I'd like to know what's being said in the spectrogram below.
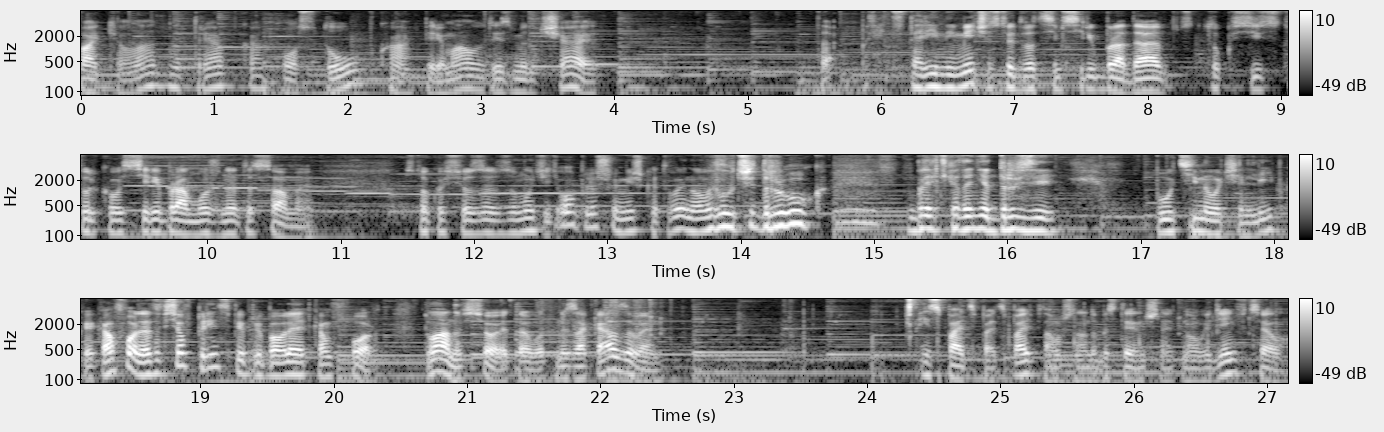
Факел, ладно, тряпка. О, ступка. Перемалывают и измельчают. Так, блядь, старинный меч стоит 27 серебра, да? Столько, столько серебра можно это самое столько все за замутить. О, плюши, Мишка, твой новый лучший друг. Блять, когда нет друзей. Паутина очень липкая. Комфорт. Это все, в принципе, прибавляет комфорт. Ну ладно, все, это вот мы заказываем. И спать, спать, спать, потому что надо быстрее начинать новый день в целом.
